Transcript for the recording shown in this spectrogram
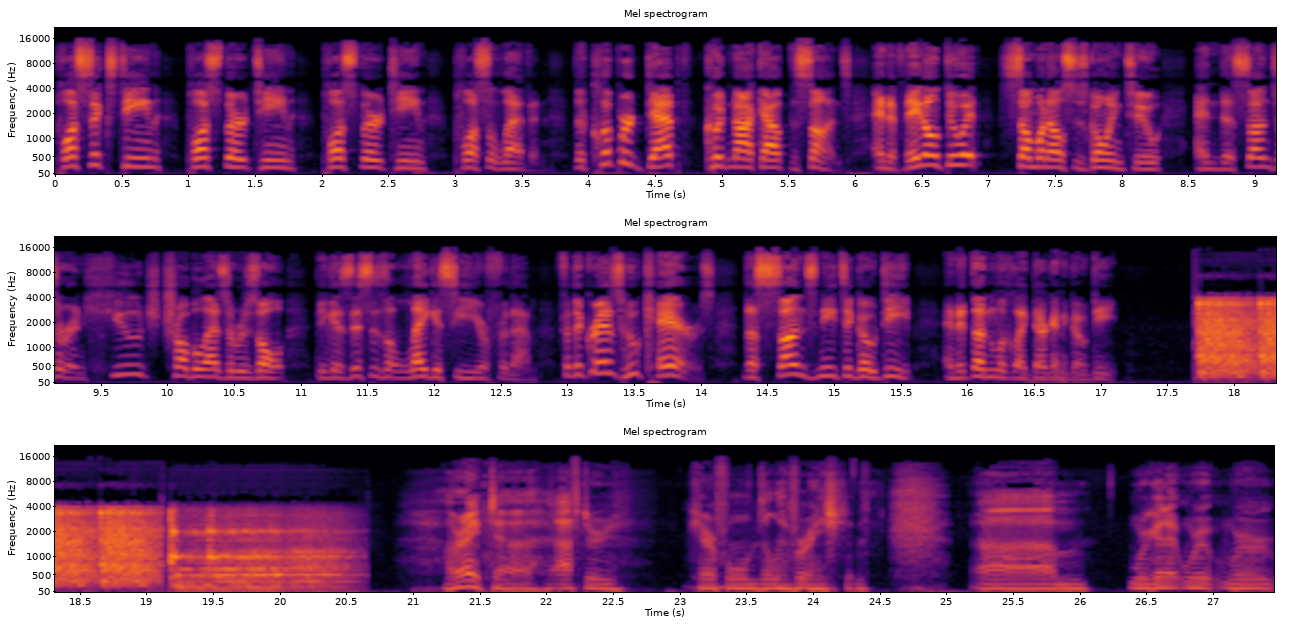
plus 16, plus 13, plus 13, plus 11. The Clipper depth could knock out the Suns. And if they don't do it, someone else is going to. And the Suns are in huge trouble as a result because this is a legacy year for them. For the Grizz, who cares? The Suns need to go deep, and it doesn't look like they're going to go deep. All right. Uh, after careful deliberation, um, we're gonna we're we're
